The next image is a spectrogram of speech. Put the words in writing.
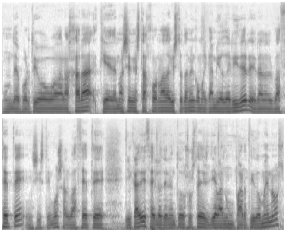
Un Deportivo Guadalajara que además en esta jornada ha visto también como hay cambio de líder, era el Albacete, insistimos, Albacete y Cádiz, ahí lo tienen todos ustedes, llevan un partido menos.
